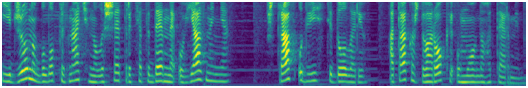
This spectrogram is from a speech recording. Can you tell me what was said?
і Джону було призначено лише 30-денне ув'язнення, штраф у 200 доларів, а також 2 роки умовного терміну.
